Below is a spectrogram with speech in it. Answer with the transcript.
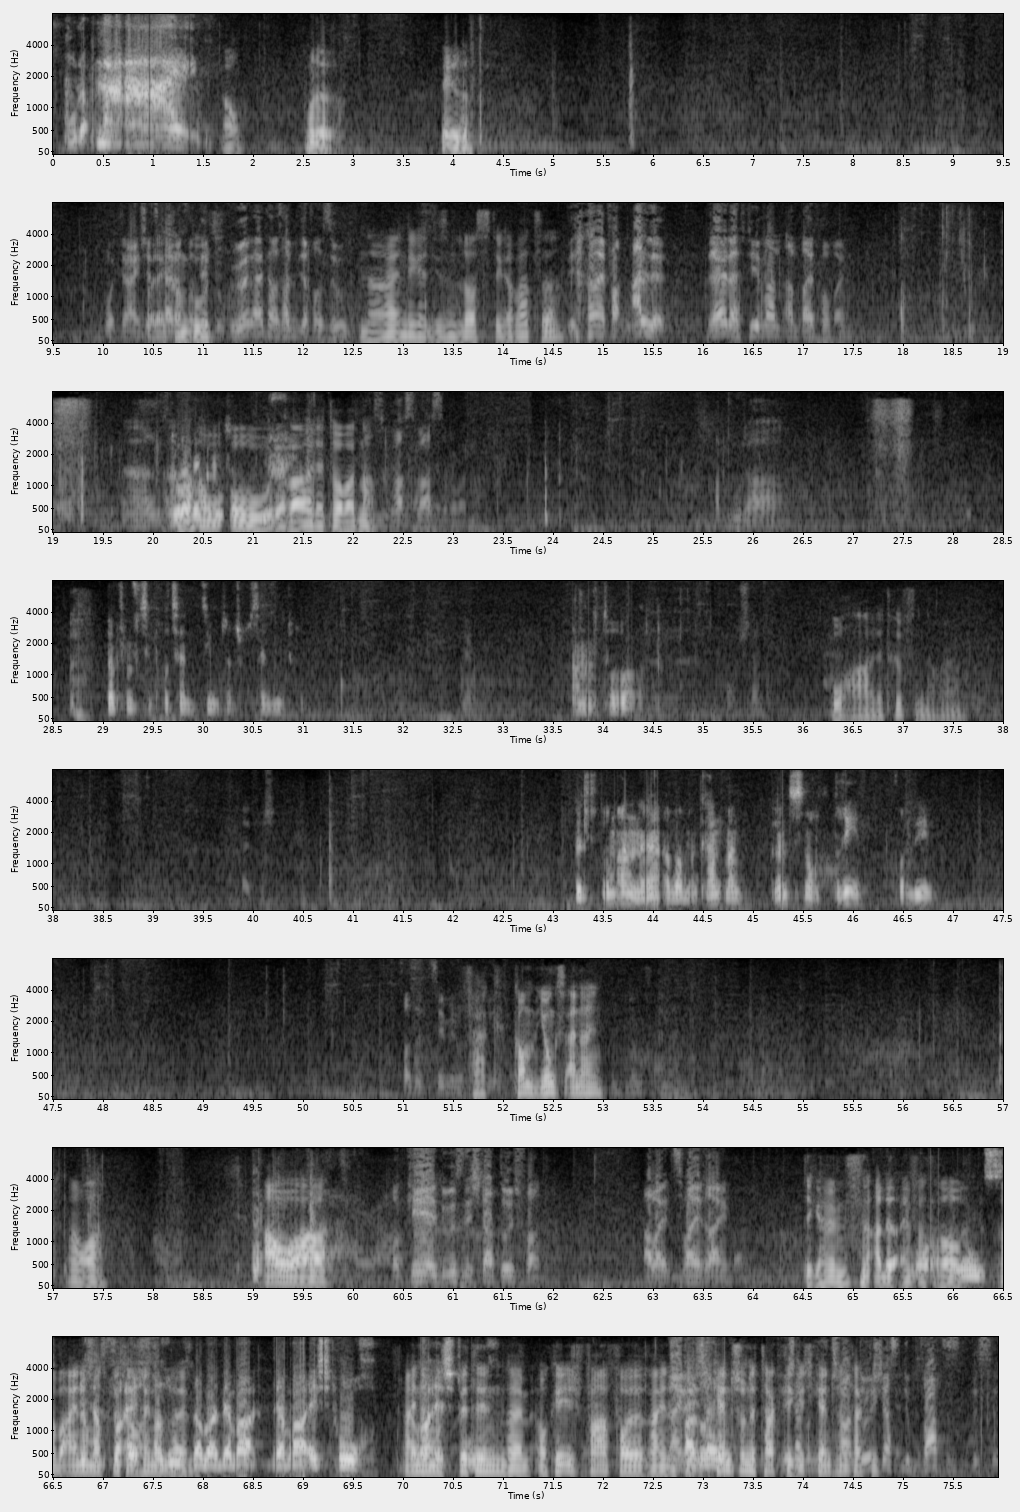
Bruder, nein! Au. Bruder. Ehre. Eigentlich Boah, der kommt gut. berühren, Alter? Was haben die da versucht? Nein, Digga, die sind lost, Digga, warte. Die haben einfach alle, drei oder vier Mann am Ball vorbei. Bruder, der Oh, oh, da war aber der Torwart noch. Du hast, du hast. Ah, Bruder. Ich glaub 15%, 27% Nitro. An einem Tor. Oh, scheiße. Oha, der trifft ihn noch, ja. Halt verstanden. Hört sich dumm an, ne? Aber man kann, man könnte es noch drehen von denen. Also 10 Minuten. Fuck. Komm, Jungs, einer hin. Aua. Aua. Okay, wir müssen die Stadt durchfahren. Aber in zwei Reihen. Digga, wir müssen alle einfach Boah, drauf. Jungs, Aber einer ich muss bitte auch hinten versucht, bleiben. Aber der war, der war echt hoch. Einer war muss bitte hoch. hinten bleiben. Okay, ich fahr voll rein. Nein, Okay, ich Richard- kenne schon eine Taktik, Richard, ich kenne schon eine durch, Taktik. Justin, du wartest ein bisschen.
